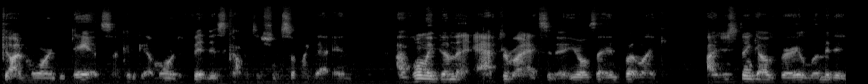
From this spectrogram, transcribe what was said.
gotten more into dance. I could have got more into fitness competitions, stuff like that. And I've only done that after my accident, you know what I'm saying? But, like, I just think I was very limited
